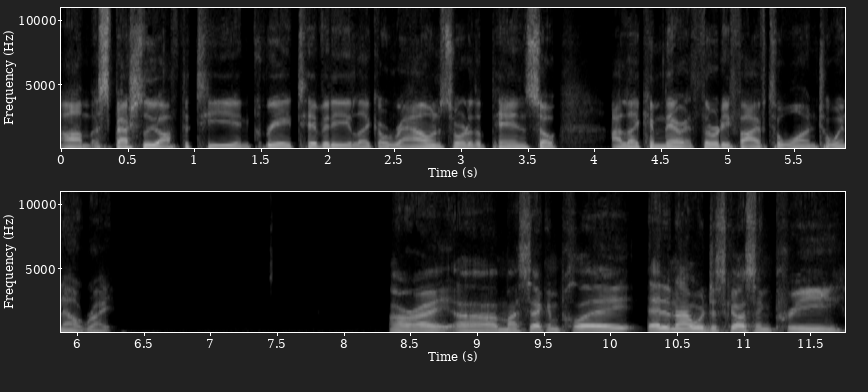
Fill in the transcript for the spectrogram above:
um, especially off the tee and creativity, like around sort of the pin. So I like him there at 35 to 1 to win outright. All right. Uh, my second play, Ed and I were discussing pre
